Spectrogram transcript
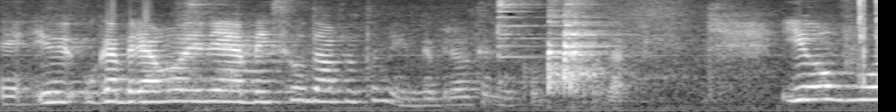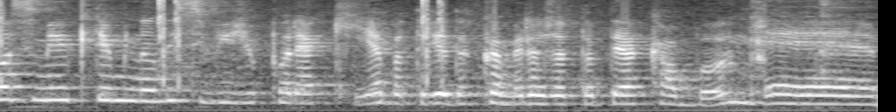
É, e o Gabriel, ele é bem saudável também. O Gabriel também come saudável. E eu vou assim meio que terminando esse vídeo por aqui. A bateria da câmera já tá até acabando. É...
